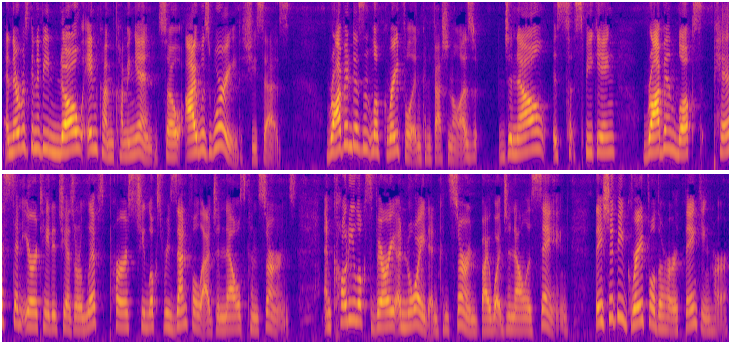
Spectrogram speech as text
and there was going to be no income coming in. So I was worried, she says. Robyn doesn't look grateful in confessional. As Janelle is speaking, Robyn looks pissed and irritated. She has her lips pursed. She looks resentful at Janelle's concerns. And Kody looks very annoyed and concerned by what Janelle is saying. They should be grateful to her, thanking her.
